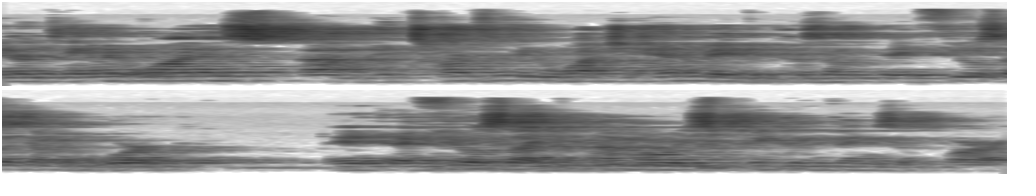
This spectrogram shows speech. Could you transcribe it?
entertainment-wise, uh, it's hard for me to watch anime because I'm, it feels like I'm at work. It, it feels like I'm always picking things apart.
